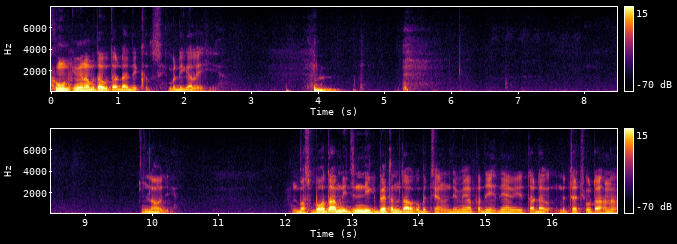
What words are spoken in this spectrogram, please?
ਖੂਨ ਕਿਵੇਂ ਨਾ ਵਧਾਊ ਤੁਹਾਡਾ, ਦੇਖੋ ਤੁਸੀਂ, ਵੱਡੀ ਗੱਲ ਇਹੀ ਹੈ। ਲਓ ਜੀ। ਬਸ ਬਹੁਤ ਆਪਣੀ ਜਿੰਨੀ ਕੁ ਬਿਹਤਰ ਮੁਤਾਬਕ ਬੱਚਿਆਂ ਨੂੰ, ਜਿਵੇਂ ਆਪਾਂ ਦੇਖਦੇ ਹਾਂ ਵੀ ਤੁਹਾਡਾ ਬੱਚਾ ਛੋਟਾ ਹਨਾ,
